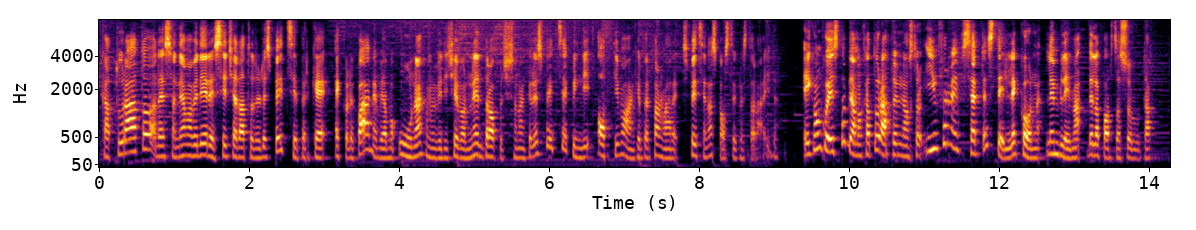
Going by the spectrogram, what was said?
catturato. Adesso andiamo a vedere se ci ha dato delle spezie, perché eccole qua, ne abbiamo una, come vi dicevo nel drop ci sono anche le spezie, quindi ottimo anche per farmare spezie nascoste questo raid. E con questo abbiamo catturato il nostro Inferno 7 stelle con l'emblema della forza assoluta.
